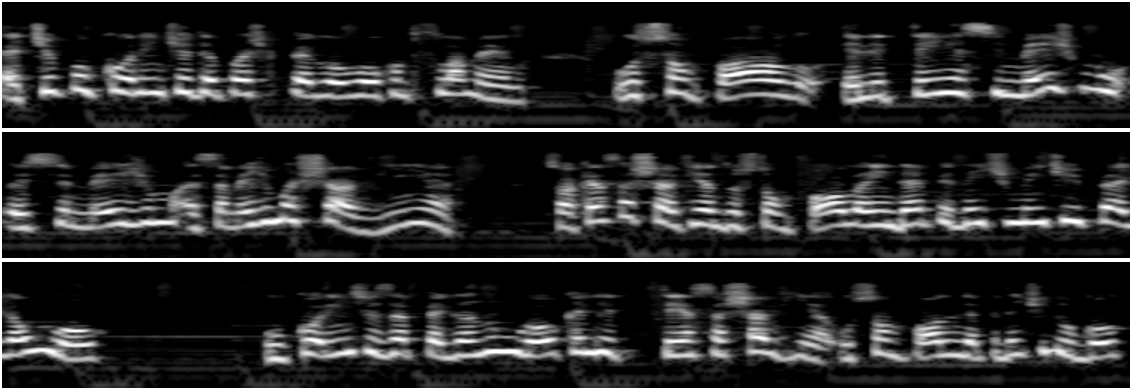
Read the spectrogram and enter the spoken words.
É tipo o Corinthians depois que pegou o gol contra o Flamengo. O São Paulo, ele tem esse mesmo, esse mesmo, essa mesma chavinha, só que essa chavinha do São Paulo é independentemente de pegar um gol. O Corinthians é pegando um gol que ele tem essa chavinha. O São Paulo, independente do gol,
